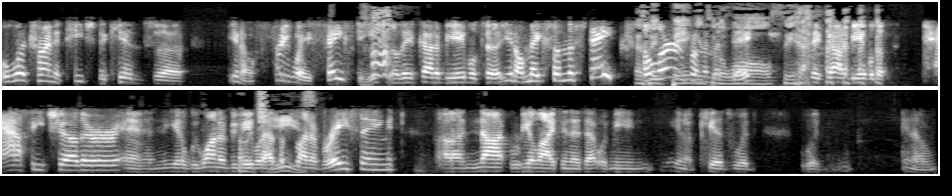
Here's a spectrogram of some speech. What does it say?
well, we're trying to teach the kids, uh, you know, freeway safety, so they've got to be able to, you know, make some mistakes to learn from the mistakes. yeah. They've got to be able to pass each other, and you know, we want to be Oh, able to have the fun of racing, uh, not realizing that that would mean, you know, kids would would you know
